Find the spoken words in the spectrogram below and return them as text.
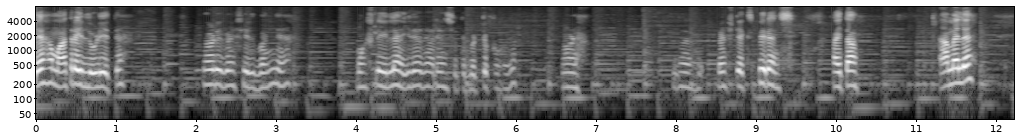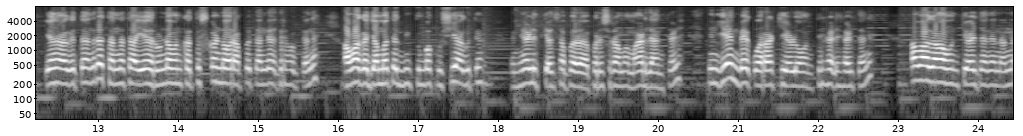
ದೇಹ ಮಾತ್ರ ಇಲ್ಲಿ ಉಳಿಯುತ್ತೆ. ನೋಡಿ ಗೈಸ್ ಇಲ್ಲಿ ಬಂದೆ. ಮೋಸ್ಟ್ಲಿ ಇಲ್ಲೇ ಇದೇ ದಾರಿ ಅನಿಸುತ್ತೆ ಬೆಟ್ಟಕ್ಕೆ ಹೋಗೋದು ನೋಡೋಣ ಬೆಸ್ಟ್ ಎಕ್ಸ್ಪೀರಿಯನ್ಸ್ ಆಯಿತಾ? ಆಮೇಲೆ ಏನಾಗುತ್ತೆ ಅಂದರೆ, ತನ್ನ ತಾಯಿಯ ರುಂಡವನ್ನು ಕತ್ತಿಸ್ಕೊಂಡು ಅವ್ರ ಅಪ್ಪ ತಂದೆ ಹತ್ರ ಹೋಗ್ತಾನೆ. ಅವಾಗ ಜಮತಗ್ನಿಗೆ ತುಂಬ ಖುಷಿ ಆಗುತ್ತೆ. ನಾನು ಹೇಳಿದ ಕೆಲಸ ಪರ ಪರಿಶ್ರಮ ಮಾಡಿದೆ ಅಂತೇಳಿ ನಿನ್ಗೆ ಏನು ಬೇಕು ವರ ಕೇಳು ಅಂತ ಹೇಳಿ ಹೇಳ್ತಾನೆ. ಅವಾಗ ಅವನು ಕೇಳ್ತಾನೆ, ನನ್ನ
